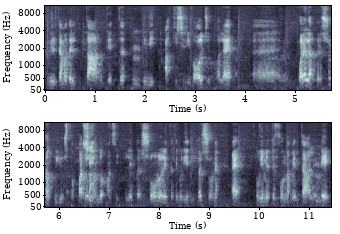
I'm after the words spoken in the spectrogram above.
quindi il tema del target Mm. quindi a chi si rivolge, qual è, eh, qual è la persona a cui io sto parlando, anzi le persone o le categorie di persone, è ovviamente fondamentale Mm. e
